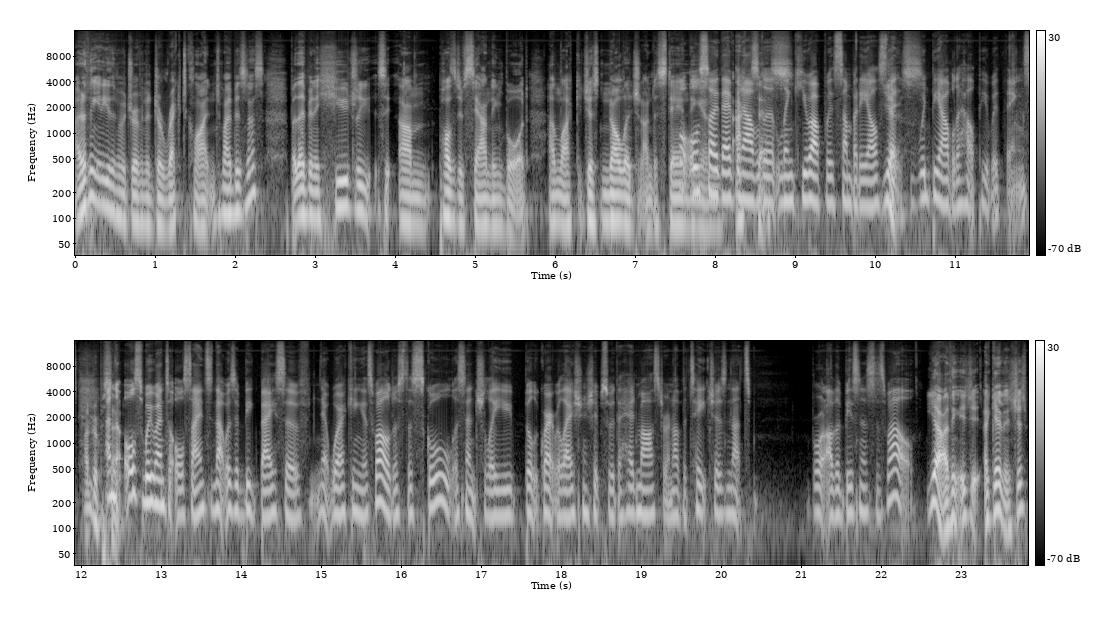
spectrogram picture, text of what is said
I don't think any of them have driven a direct client into my business. But they've been a hugely um, positive sounding board and like just knowledge and understanding. Or also, and they've been able to link you up with somebody else Yes. that would be able to help you with things. 100%. And also, we went to All Saints, and that was a big base of networking as well. Just the school, essentially, you built great relationships with the headmaster and other teachers, and that's brought other business as well. yeah, I think it, again, it's just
